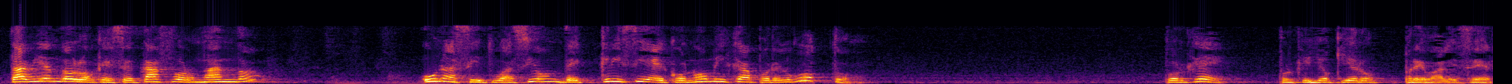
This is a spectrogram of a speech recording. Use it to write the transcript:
¿Está viendo lo que se está formando? Una situación de crisis económica por el gusto. ¿Por qué? Porque yo quiero prevalecer.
